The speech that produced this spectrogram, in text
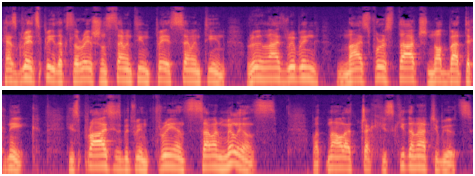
Has great speed, acceleration 17, pace 17. Really nice dribbling, nice first touch, not bad technique. His price is between 3 and 7 millions. But now let's check his hidden attributes.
